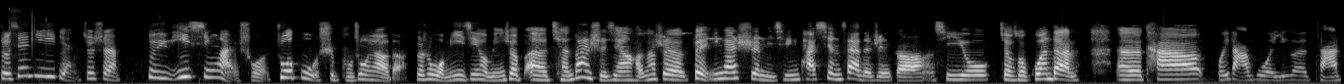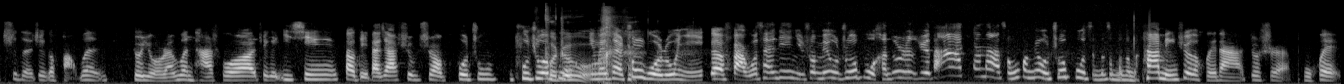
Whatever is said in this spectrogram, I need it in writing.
首先第一点就是对于一星来说，桌布是不重要的。就是我们已经有明确，呃，前段时间好像是对，应该是米其林他现在的这个 CEO 叫做关代，呃，他回答过一个杂志的这个访问。就有人问他说：“这个一星到底大家需不需要铺桌铺桌布？因为在中国，如果你一个法国餐厅，你说没有桌布，很多人觉得啊，天哪，怎么会没有桌布？怎么怎么怎么？”他明确的回答就是不会，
